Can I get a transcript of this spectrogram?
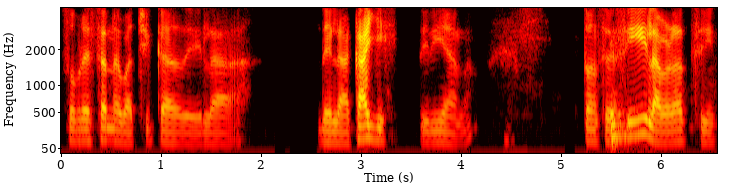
sobre esta nueva chica de la, de la calle, diría, ¿no? Entonces sí, la verdad sí.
